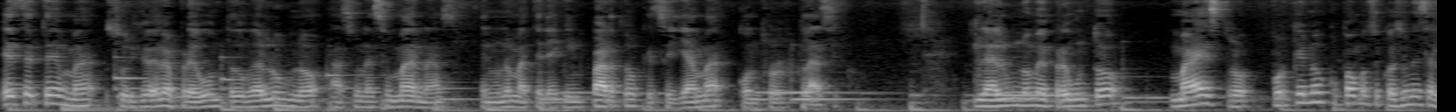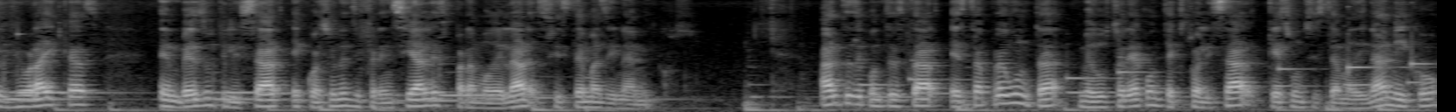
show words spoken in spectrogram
Este tema surgió de la pregunta de un alumno hace unas semanas en una materia que imparto que se llama Control Clásico. El alumno me preguntó, maestro, ¿por qué no ocupamos ecuaciones algebraicas en vez de utilizar ecuaciones diferenciales para modelar sistemas dinámicos? Antes de contestar esta pregunta, me gustaría contextualizar qué es un sistema dinámico,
